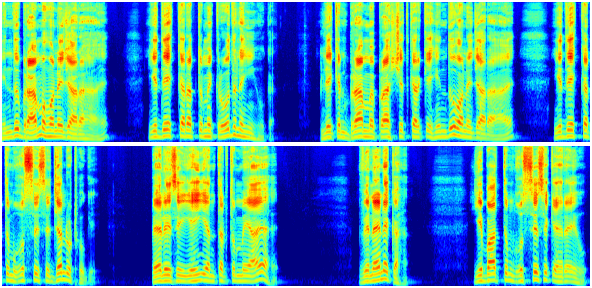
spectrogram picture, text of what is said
हिंदू ब्राह्म होने जा रहा है, ये देखकर अब तुम्हें क्रोध नहीं होगा। लेकिन ब्राह्म प्राश्चित करके हिंदू होने जा रहा है, ये देखकर तुम गुस्से से जल उठोगे। पहले से यही अंतर तुम में आया है? विनय ने कहा यह बात तुम गुस्से से कह रहे हो,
